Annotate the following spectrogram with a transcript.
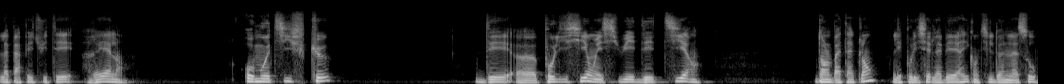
la perpétuité réelle. Au motif que des euh, policiers ont essuyé des tirs dans le Bataclan. Les policiers de la BRI, quand ils donnent l'assaut,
